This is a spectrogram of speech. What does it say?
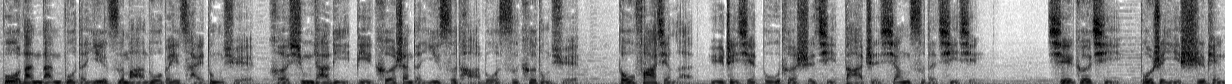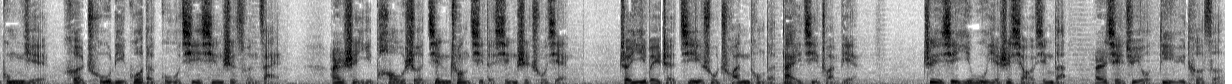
波兰南部的耶兹马诺维采洞穴和匈牙利比克山的伊斯塔洛斯科洞穴，都发现了与这些独特石器大致相似的器型。切割器不是以石片工业和处理过的骨器形式存在，而是以抛射尖状器的形式出现。这意味着技术传统的代际转变。这些遗物也是小型的，而且具有地域特色，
